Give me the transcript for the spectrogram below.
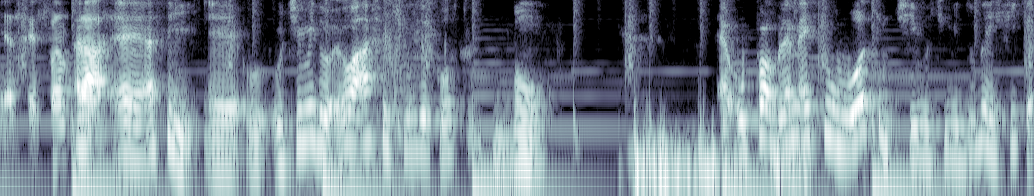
Ia ser fantástico. É, assim, é, o, o, time do. Eu acho o time do Porto bom. É, o problema é que o outro time, o time do Benfica,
